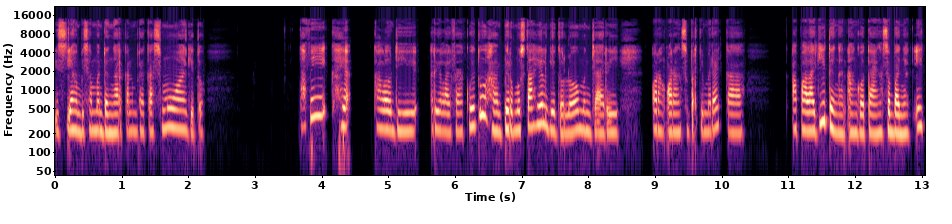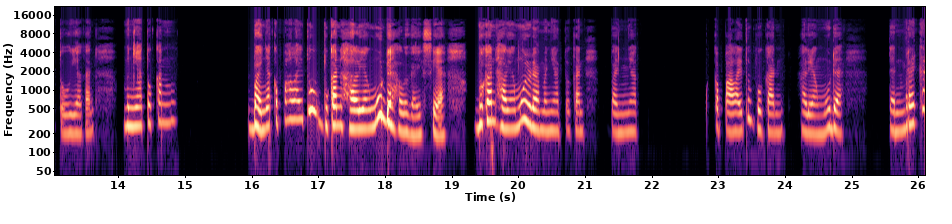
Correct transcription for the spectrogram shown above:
bisa yang bisa mendengarkan mereka semua gitu. Tapi kayak kalau di real life aku itu hampir mustahil gitu loh mencari orang-orang seperti mereka apalagi dengan anggota yang sebanyak itu ya kan? Menyatukan banyak kepala itu bukan hal yang mudah loh guys ya. Bukan hal yang mudah menyatukan banyak kepala itu bukan hal yang mudah. Dan mereka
